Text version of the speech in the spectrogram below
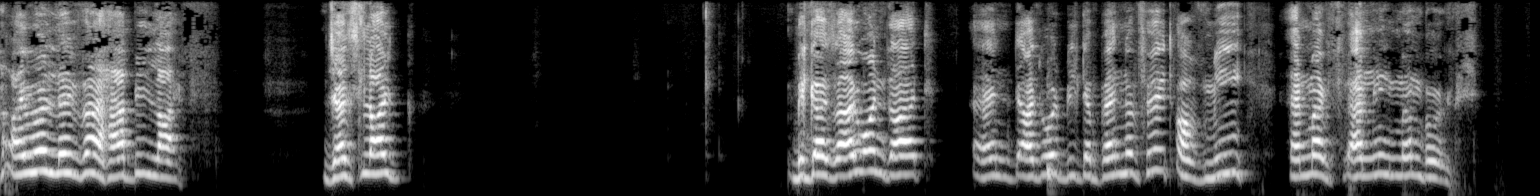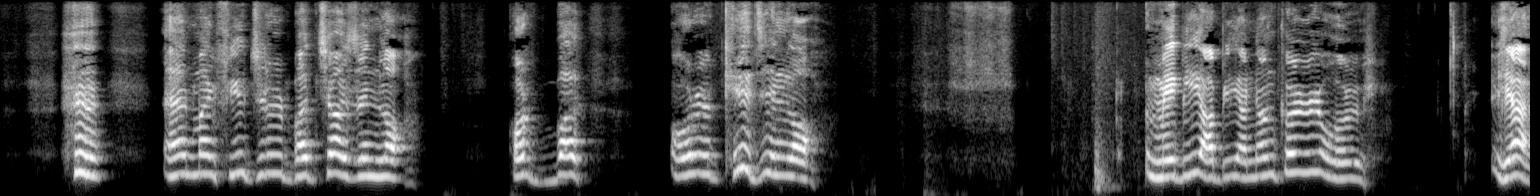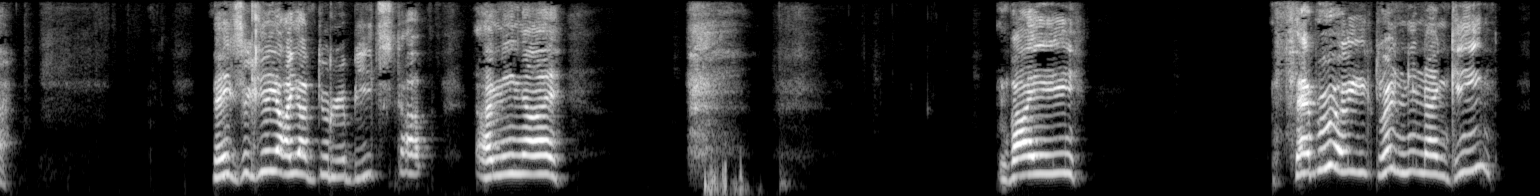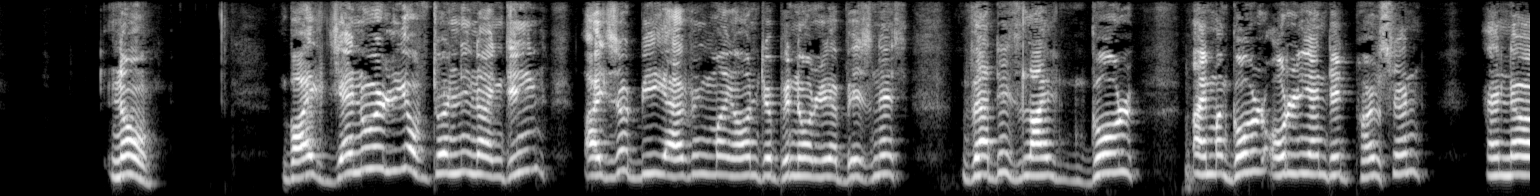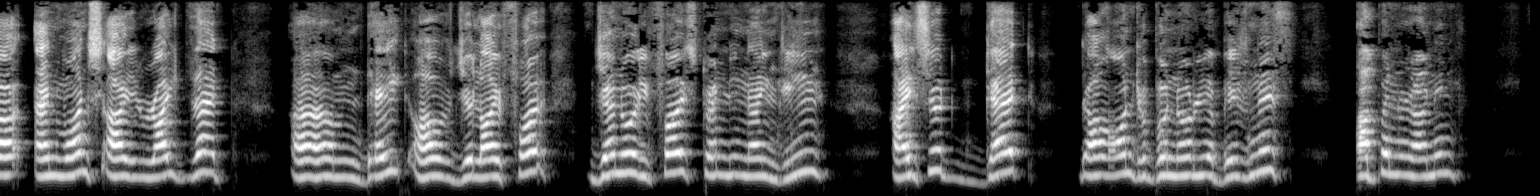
I will live a happy life, just like because I want that and that would be the benefit of me and my family members. and my future bachas-in-law or but or kids-in-law. Maybe I'll be an uncle or yeah. Basically, I have to repeat stuff. I mean, I by February 2019, no, by January of 2019, I should be having my entrepreneurial business. That is like goal. I'm a goal oriented person. And, uh, and once I write that, um, date of July 1st, January 1st, 2019, I should get the entrepreneurial business up and running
